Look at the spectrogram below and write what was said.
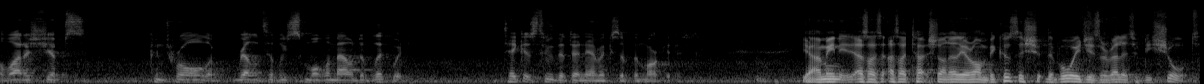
a lot of ships control a relatively small amount of liquid. Take us through the dynamics of the market. Yeah, I mean, as I, as I touched on earlier on, because the, sh- the voyages are relatively short,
